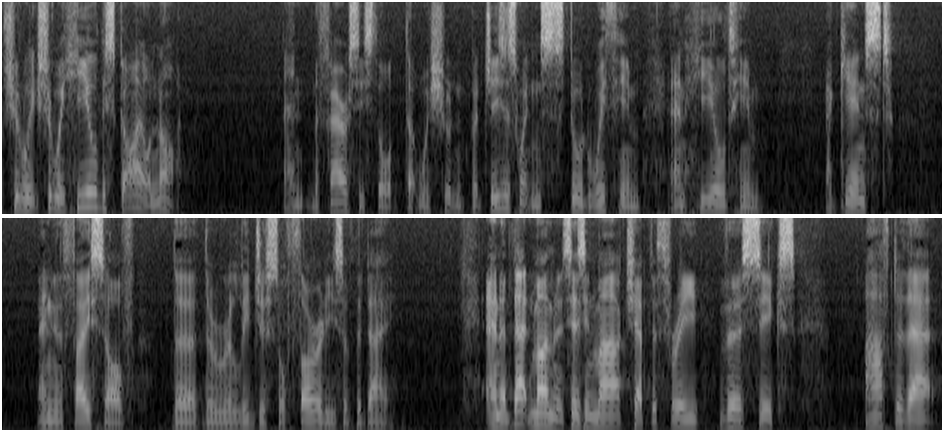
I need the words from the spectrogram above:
Should we, should we heal this guy or not? And the Pharisees thought that we shouldn't. But Jesus went and stood with him and healed him against and in the face of the, the religious authorities of the day. And at that moment, it says in Mark chapter 3, verse 6, after that,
